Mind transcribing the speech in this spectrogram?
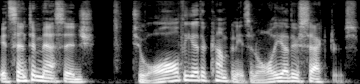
It sent a message to all the other companies and all the other sectors.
